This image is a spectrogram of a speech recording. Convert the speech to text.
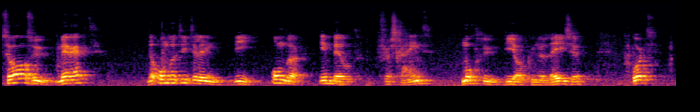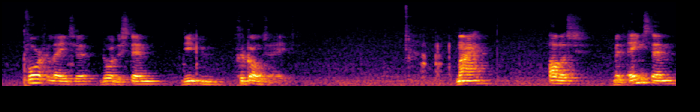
Zoals u merkt, de ondertiteling die onder in beeld verschijnt, mocht u die ook kunnen lezen, wordt voorgelezen door de stem die u gekozen heeft. Maar alles met één stem,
